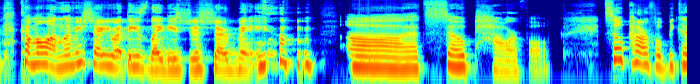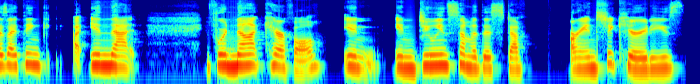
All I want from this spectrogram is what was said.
come along, let me show you what these ladies just showed me." oh, that's so powerful. So powerful because I think uh, in that if we're not careful in in doing some of this stuff our insecurities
